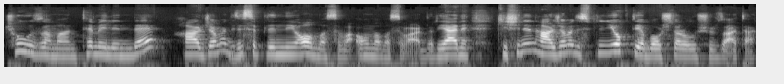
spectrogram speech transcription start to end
çoğu zaman temelinde harcama disiplinliği olması olmaması vardır. Yani kişinin harcama disiplini yok diye borçlar oluşur zaten.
